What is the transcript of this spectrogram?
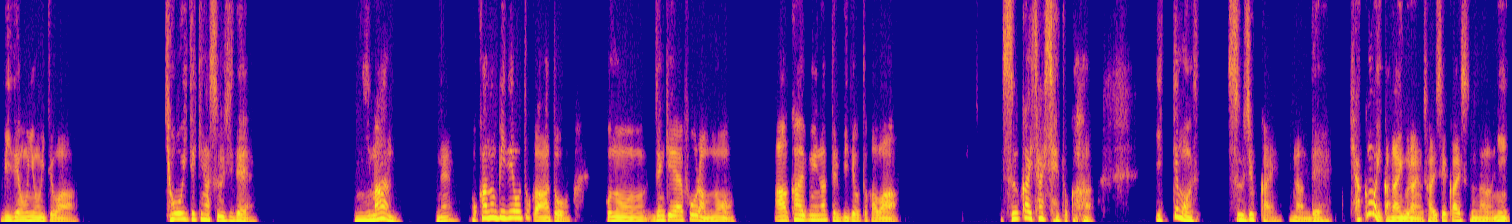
ビデオにおいては、驚異的な数字で、2万、ね。他のビデオとか、あと、この全景 AI フォーラムのアーカイブになってるビデオとかは、数回再生とか、言っても数十回なんで、100もいかないぐらいの再生回数なのに、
